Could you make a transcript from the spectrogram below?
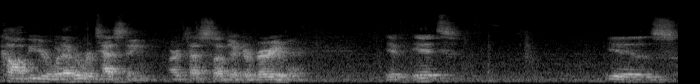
copy or whatever we're testing, our test subject or variable, if it is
